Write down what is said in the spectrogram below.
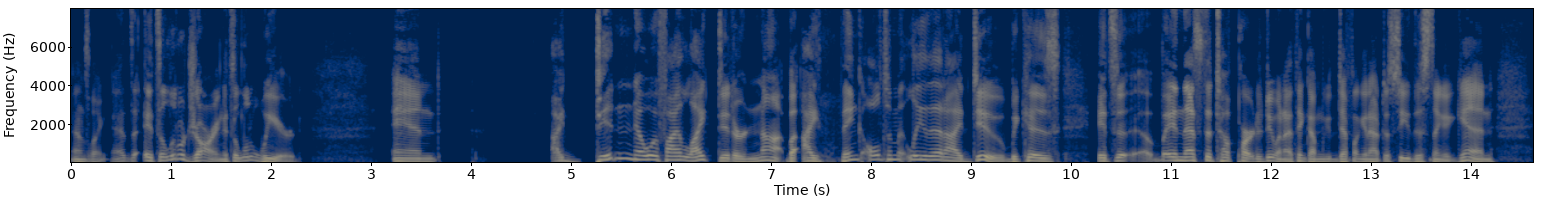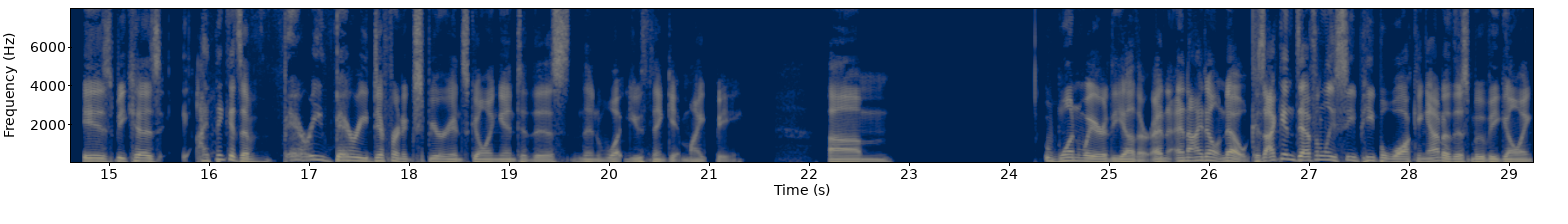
and it's like it's, a little jarring, it's a little weird, and I didn't know if I liked it or not, but I think ultimately that I do because it's a, and that's the tough part to do. And I think I'm definitely going to have to see this thing again, is because I think it's a very, very different experience going into this than what you think it might be. Um, one way or the other. And and I don't know cuz I can definitely see people walking out of this movie going,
